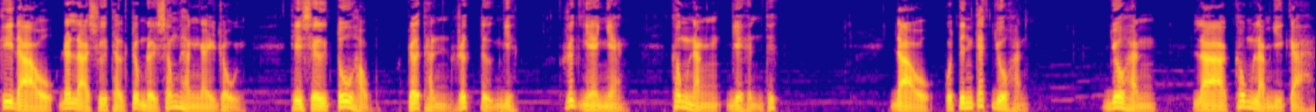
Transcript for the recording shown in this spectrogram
Khi đạo đã là sự thật trong đời sống hàng ngày rồi, thì sự tu học trở thành rất tự nhiên, rất nhẹ nhàng, không nặng về hình thức. Đạo có tính cách vô hành. Vô hành là không làm gì cả.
